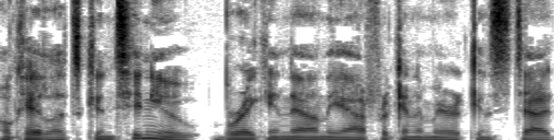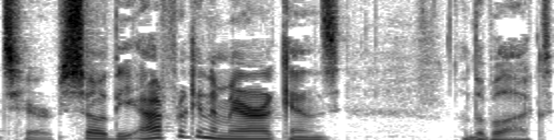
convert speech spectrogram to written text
Okay, let's continue breaking down the African American stats here. So the African Americans, the blacks,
